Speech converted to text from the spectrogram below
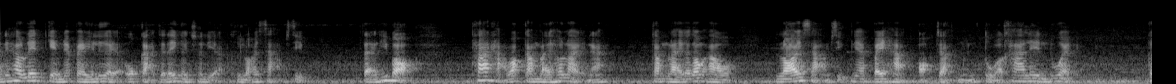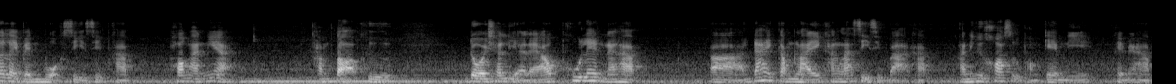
เนี่ยถ้าเล่นเกมเนี้ไปเรื่อยโอกาสจะได้เงินเฉลี่ยคือ 130 แต่อย่างที่บอกถ้าถามว่ากำไรเท่าไหร่นะกำไรก็ต้องเอา 130เนี่ยไปหักออกจากเหมือนตั๋วค่าเล่นด้วย ก็เลยเป็นบวก 40 ครับ เพราะงั้นเนี่ยคำตอบคือ โดยเฉลี่ยแล้วผู้เล่นนะครับได้กำไรครั้งละ 40 บาทครับ อันนี้คือข้อสรุปของเกมนี้โอเคไหมครับ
